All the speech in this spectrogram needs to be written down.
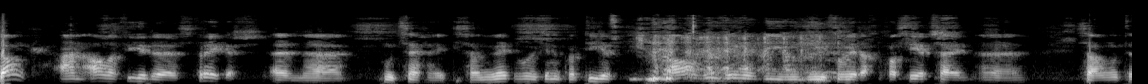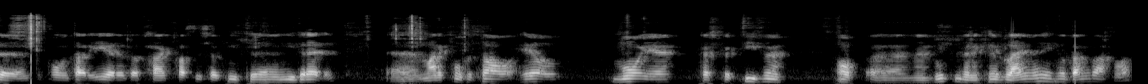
Dank aan alle vier de sprekers. En uh, ik moet zeggen, ik zou niet weten hoe ik in een kwartier al die dingen die, die vanmiddag gepasseerd zijn, uh, zou moeten commentariëren. Dat ga ik vast dus ook niet, uh, niet redden. maar ik vond het wel heel mooie perspectieven op mijn boek. Daar ben ik heel blij mee, heel dankbaar voor.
